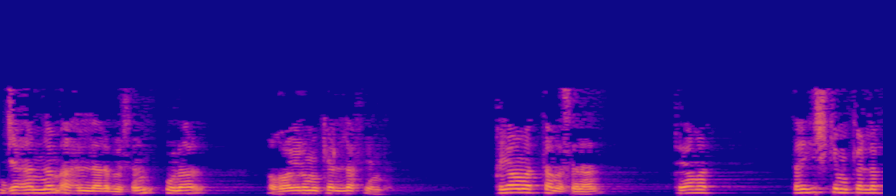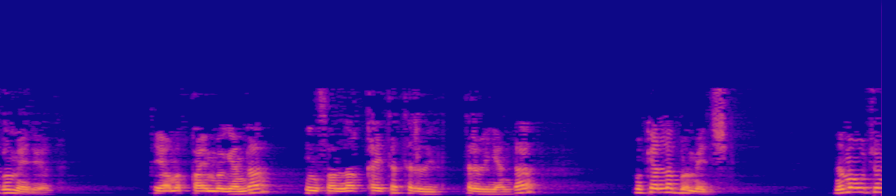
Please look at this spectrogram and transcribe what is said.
جهنم أهل لربسن أولا g'oyri mukallaf endi. Qiyomatda masalan qiyomatda hech kim mukallaf bo'lmaydi u yerda. Qiyomat qoyim bo'lganda insonlar qayta tirilganda mukallaf bo'lmaydi hech kim. Nima uchun?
